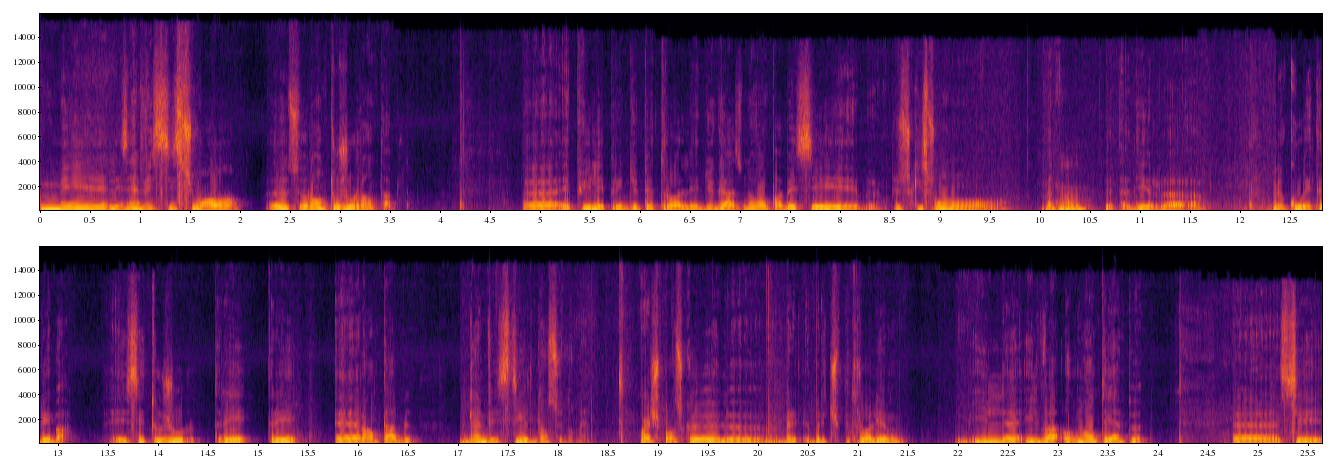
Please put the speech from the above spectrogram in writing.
mais les investissements seront toujours rentables. Et puis les prix du pétrole et du gaz ne vont pas baisser plus qu'ils sont maintenant. Hmm. C'est-à-dire, le coût est très bas. Et c'est toujours très, très rentable d'investir dans ce domaine. Je pense que le British Petroleum, il, il va augmenter un peu ces,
